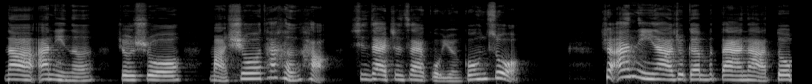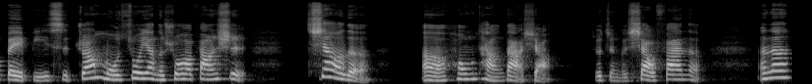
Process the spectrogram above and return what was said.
那安妮呢，就是说马修他很好，现在正在果园工作。这安妮啊，就跟戴安娜都被彼此装模作样的说话方式笑的，呃，哄堂大笑，就整个笑翻了。而呢，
